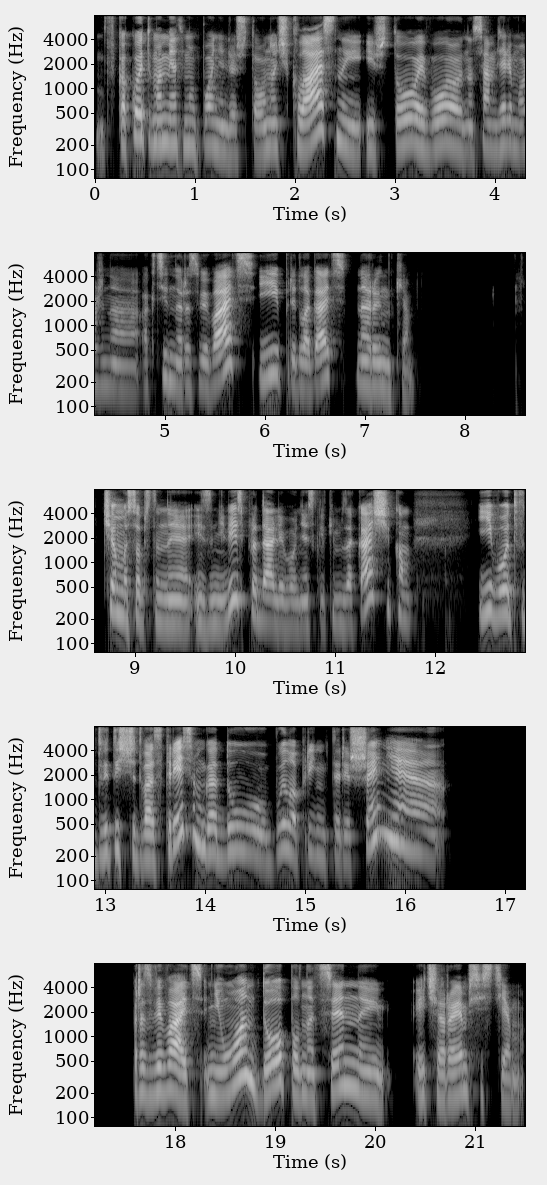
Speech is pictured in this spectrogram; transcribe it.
В какой-то момент мы поняли, что он очень классный и что его на самом деле можно активно развивать и предлагать на рынке. Чем мы, собственно, и занялись, продали его нескольким заказчикам. И вот в 2023 году было принято решение развивать Неон до полноценной HRM-системы.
